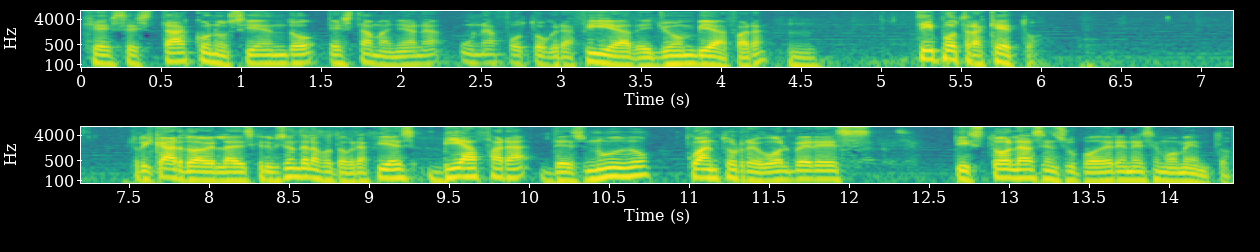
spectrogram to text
que se está conociendo esta mañana una fotografía de John Biafara, Mm. tipo traqueto. Ricardo, a ver, la descripción de la fotografía es Biafara desnudo, cuántos revólveres, pistolas en su poder en ese momento.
